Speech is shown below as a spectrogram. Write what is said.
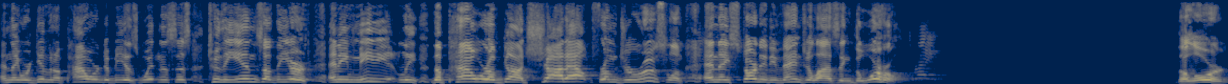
and they were given a power to be His witnesses to the ends of the earth. And immediately the power of God shot out from Jerusalem, and they started evangelizing the world. The Lord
